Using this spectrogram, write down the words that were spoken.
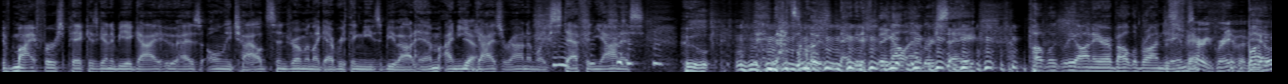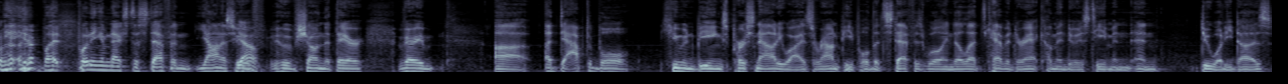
If my first pick is going to be a guy who has only child syndrome and like everything needs to be about him, I need Yeah. guys around him like Steph and Giannis, who that's the most negative thing I'll ever say publicly on air about LeBron It's James. very brave of but, you. but putting him next to Steph and Giannis, who Yeah. have who have shown that they're very uh, adaptable human beings, personality wise, around people. That Steph is willing to let Kevin Durant come into his team and, and do what he does.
